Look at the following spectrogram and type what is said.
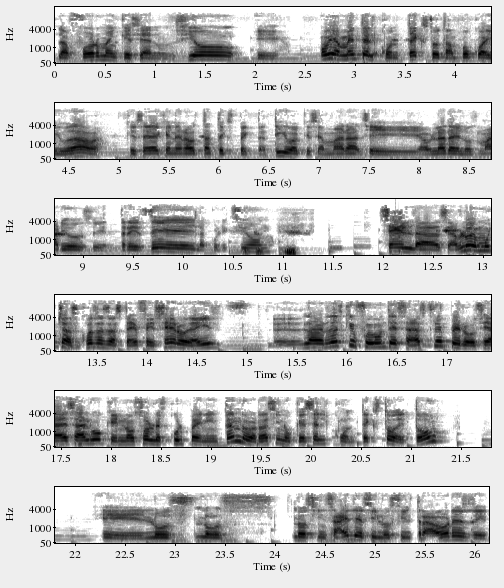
la forma en que se anunció, eh, obviamente el contexto tampoco ayudaba, que se haya generado tanta expectativa, que se, amara, se hablara de los Marios en 3D, la colección, Zelda, se habló de muchas cosas hasta F0, de ahí eh, la verdad es que fue un desastre, pero o sea, es algo que no solo es culpa de Nintendo, ¿verdad? Sino que es el contexto de todo eh, los, los, los insiders y los filtradores de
